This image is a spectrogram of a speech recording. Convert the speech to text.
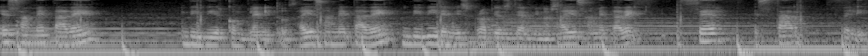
esa meta de vivir con plenitud, hay esa meta de vivir en mis propios términos, hay esa meta de ser estar feliz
